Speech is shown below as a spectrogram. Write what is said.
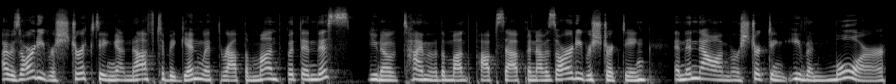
I was already restricting enough to begin with throughout the month. But then this, you know, time of the month pops up and I was already restricting. And then now I'm restricting even more.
